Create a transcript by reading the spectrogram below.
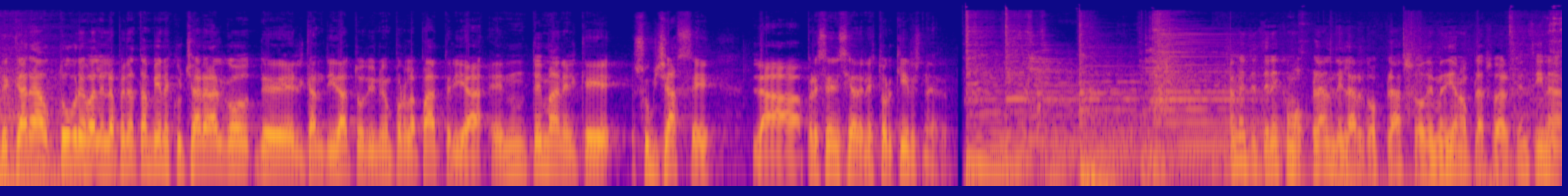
De cara a octubre vale la pena también escuchar algo del candidato de Unión por la Patria en un tema en el que subyace la presencia de Néstor Kirchner. ¿Realmente tenés como plan de largo plazo, de mediano plazo de Argentina,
